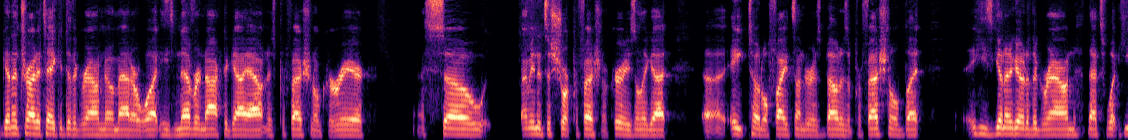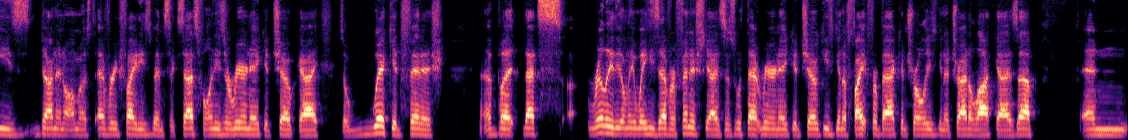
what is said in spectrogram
gonna try to take it to the ground no matter what. He's never knocked a guy out in his professional career. So, I mean, it's a short professional career. He's only got uh, eight total fights under his belt as a professional, but he's going to go to the ground. That's what he's done in almost every fight he's been successful. And he's a rear naked choke guy. It's a wicked finish. Uh, but that's really the only way he's ever finished guys is with that rear naked choke. He's going to fight for back control. He's going to try to lock guys up. And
